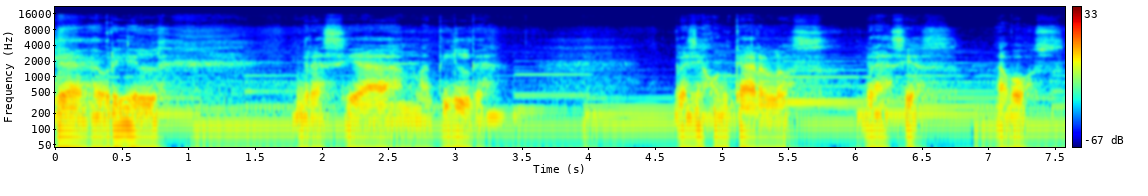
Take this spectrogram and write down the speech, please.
Gracias Gabriel, gracias Matilda, gracias Juan Carlos, gracias a vos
